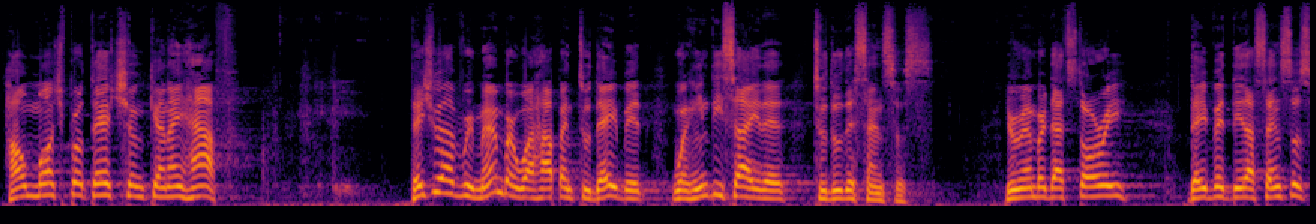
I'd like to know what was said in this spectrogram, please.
How much protection can I have? They should have remembered what happened to David when he decided to do the census. You remember that story? David did a census.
